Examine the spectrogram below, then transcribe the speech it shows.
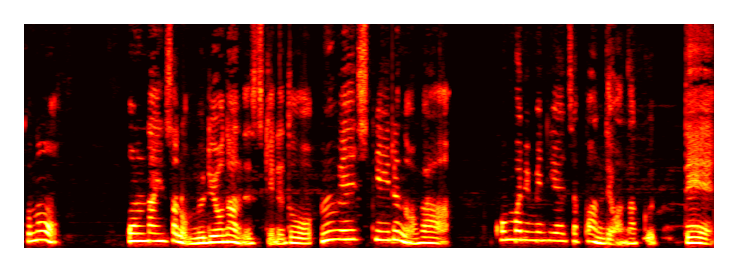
このオンラインサロン無料なんですけれど、運営しているのが、こんまりメディアジャパンではなくって、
